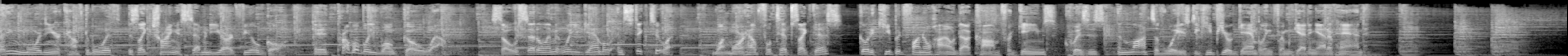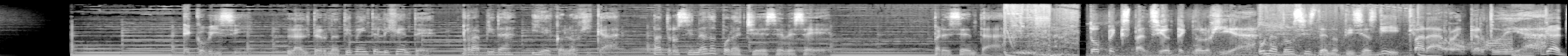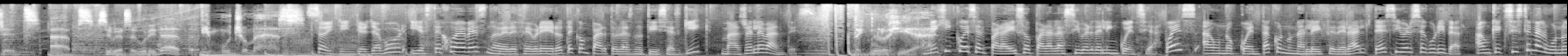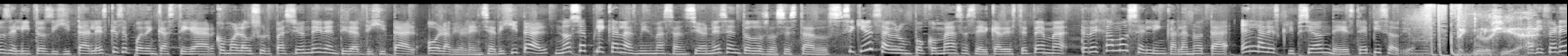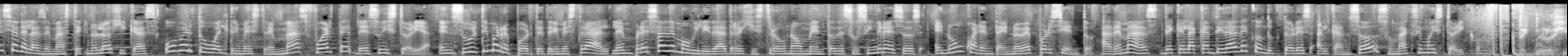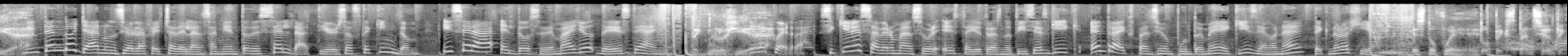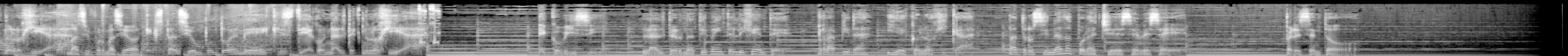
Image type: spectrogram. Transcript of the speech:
Betting more than you're comfortable with is like trying a 70 yard field goal. It probably won't go well. So set a limit when you gamble and stick to it. Want more helpful tips like this? Go to keepitfunohio.com for games, quizzes, and lots of ways to keep your gambling from getting out of hand. Ecobici, la alternativa inteligente, rápida y ecológica. Patrocinada por HSBC. Presenta Top Expansión Tecnología. Una dosis de noticias geek para arrancar tu día. Gadgets, apps, ciberseguridad y mucho más. Soy Ginger Yabur y este jueves 9 de febrero te comparto las noticias geek más relevantes. Tecnología. México es el paraíso para la ciberdelincuencia, pues aún no cuenta con una ley federal de ciberseguridad. Aunque existen algunos delitos digitales que se pueden castigar, como la usurpación de identidad digital o la violencia digital, no se aplican las mismas sanciones en todos los estados. Si quieres saber un poco más acerca de este tema, te dejamos el link a la nota en la descripción de este episodio. A diferencia de las demás tecnológicas, Uber tuvo el trimestre más fuerte de su historia. En su último reporte trimestral, la empresa de movilidad registró un aumento de sus ingresos en un 49%, además de que la cantidad de conductores alcanzó su máximo histórico. Tecnología. Nintendo ya anunció la fecha de lanzamiento de Zelda Tears of the Kingdom y será el 12 de mayo de este año. Tecnología. Y recuerda, si quieres saber más sobre esta y otras noticias geek, entra a expansión.mx diagonal tecnología. Esto fue Top Expansión Tecnología. Más información. Expansión.mx diagonal tecnología. Ecobici, la alternativa inteligente, rápida y ecológica. Patrocinada por HSBC. Presentó.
